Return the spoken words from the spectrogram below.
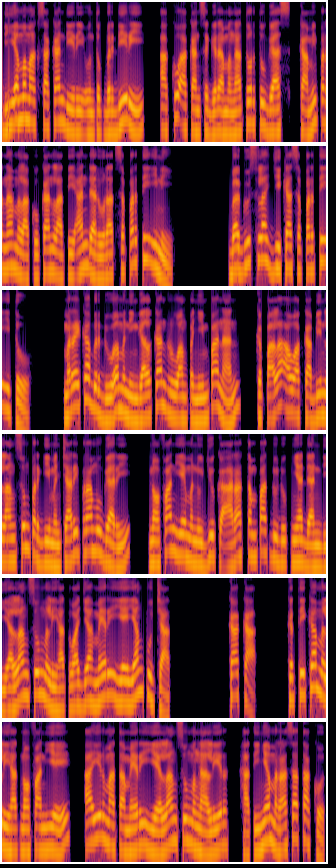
dia memaksakan diri untuk berdiri, aku akan segera mengatur tugas, kami pernah melakukan latihan darurat seperti ini. Baguslah jika seperti itu. Mereka berdua meninggalkan ruang penyimpanan, kepala awak kabin langsung pergi mencari pramugari, Novan Ye menuju ke arah tempat duduknya dan dia langsung melihat wajah Mary Ye yang pucat. Kakak. Ketika melihat Novan Ye, air mata Mary Ye langsung mengalir, hatinya merasa takut.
